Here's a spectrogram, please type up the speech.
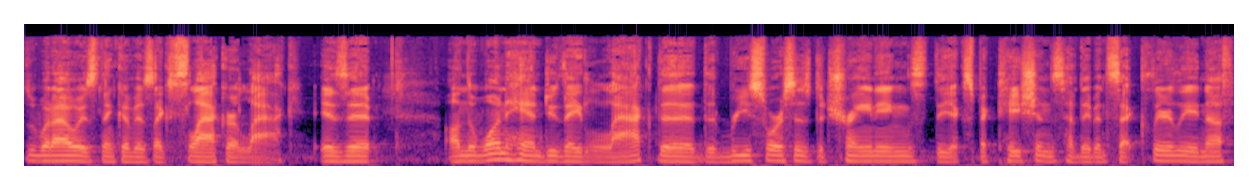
what I always think of as like slack or lack. Is it on the one hand, do they lack the the resources, the trainings, the expectations? Have they been set clearly enough?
